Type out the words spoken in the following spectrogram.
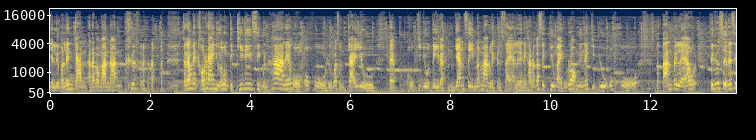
อย่าลืมมาเล่นกันอะไรประมาณนั้น แต่ดาเมจเขาแรงอยู่นะผมติดคีที่ 45,000เลยครับผม โอ้โห ถือว่าสนใจอยู่ แต่โอ้โหกิยูตีแบบแย่งซีนมากๆเลยเป็นแสนเลยนะครับ แล้วก็สกิลใหม่อีกรอบนึงให้กิบยูโอ้โห สตันไปแล้วทีนี้สื่อได้ส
